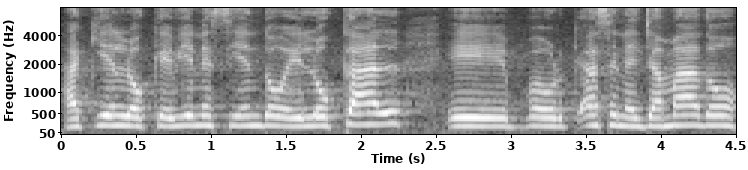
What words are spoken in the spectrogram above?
aquí en lo que viene siendo el local eh, hacen el llamado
